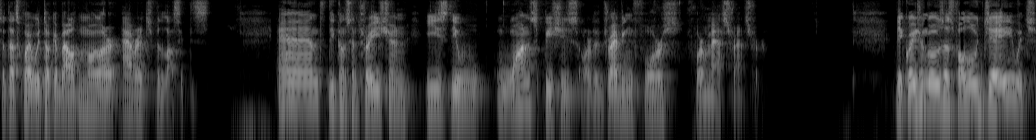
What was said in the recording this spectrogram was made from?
So that's why we talk about molar average velocities and the concentration is the one species or the driving force for mass transfer. The equation goes as follows, J, which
